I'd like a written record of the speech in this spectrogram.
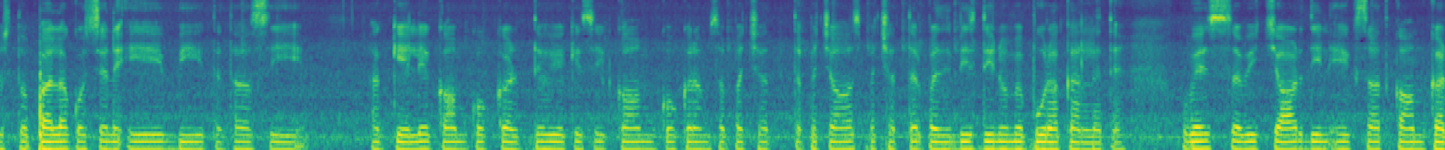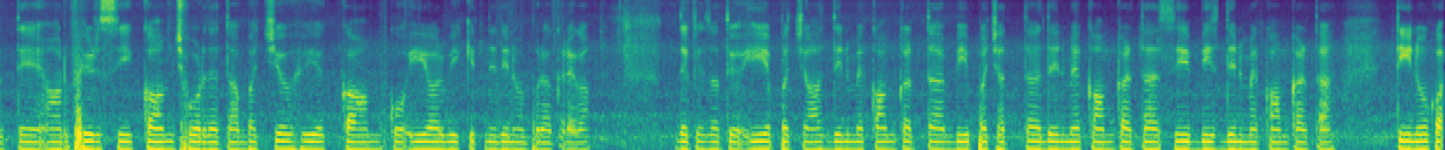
दोस्तों, पहला क्वेश्चन है ए बी तथा सी अकेले काम को करते हुए किसी काम को क्रमशः पचहत्तर पचास, पचहत्तर बीस दिनों में पूरा कर लेते हैं। वे सभी चार दिन एक साथ काम करते हैं और फिर सी काम छोड़ देता है। बचे हुए काम को ए और बी कितने दिन में पूरा करेगा? देख सकते हो ए पचास दिन में काम करता है बी पचहत्तर दिन में काम करता है सी बीस दिन में काम करता है। तीनों का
